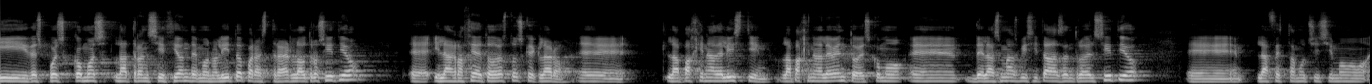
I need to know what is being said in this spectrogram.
y después cómo es la transición de monolito para extraerla a otro sitio. Eh, y la gracia de todo esto es que, claro, eh, la página de listing, la página del evento, es como eh, de las más visitadas dentro del sitio, le afecta muchísimo,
